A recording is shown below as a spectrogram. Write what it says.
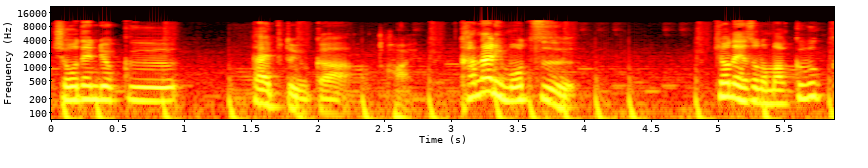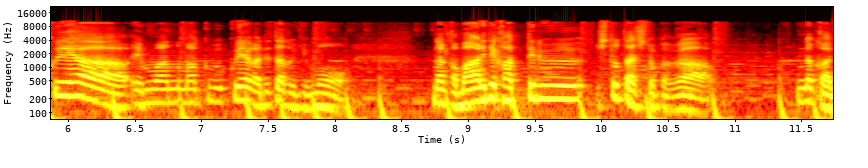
省電力タイプというかはい。かなり持つ去年その MacBook Air M1 の MacBook Air が出た時もなんか周りで買ってる人たちとかがなんか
